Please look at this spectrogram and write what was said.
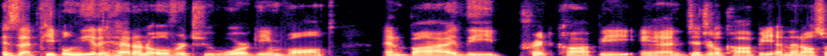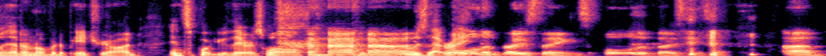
is that people need to head on over to Wargame Vault and buy the print copy and digital copy, and then also head on over to Patreon and support you there as well. Was that right? All of those things. All of those things. um,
